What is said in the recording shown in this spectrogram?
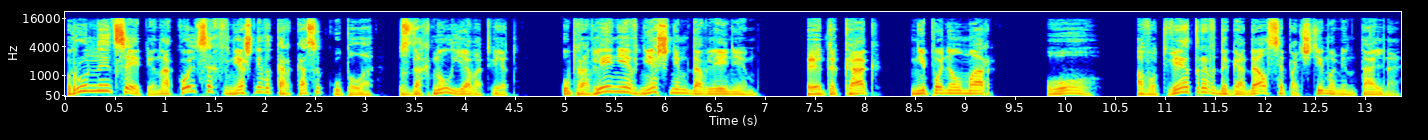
Рунные цепи на кольцах внешнего каркаса купола. Вздохнул я в ответ. Управление внешним давлением. Это как? Не понял Мар. О, а вот Ветров догадался почти моментально.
